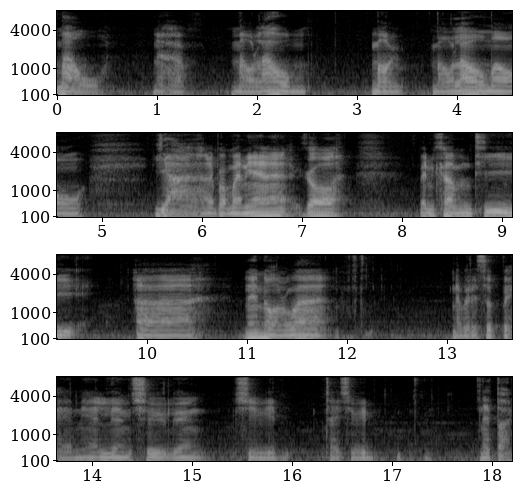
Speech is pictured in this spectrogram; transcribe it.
เมานะครับเมาเหล้าเมาเมาเหล้าเมายาอะไรประมาณนี้นะก็เป็นคำที่แน่นอนว่าในประเทศสเปนเนี่ยเรื่องชื่อเรื่องชีวิตใช้ชีวิต ในตอน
